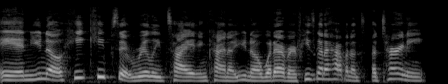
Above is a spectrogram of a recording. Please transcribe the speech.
And, you know, he keeps it really tight and kind of, you know, whatever. If he's going to have an attorney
